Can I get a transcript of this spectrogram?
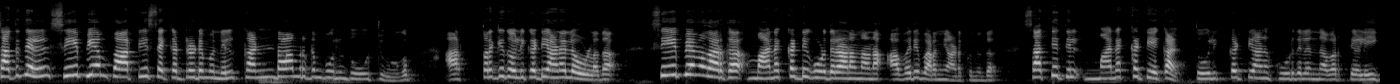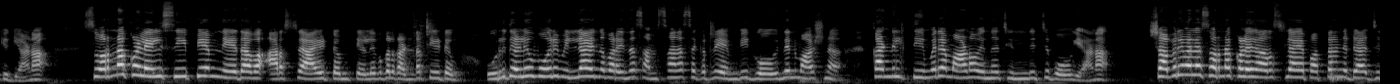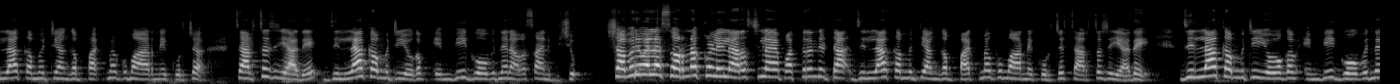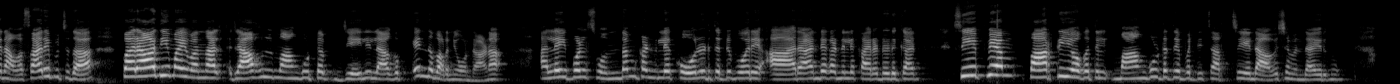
സത്യത്തിൽ C P M party സെക്രട്ടറിയുടെ മുന്നിൽ കണ്ടാമൃഗം പോലും തോറ്റുപോകും. അത്രയ്ക്ക് തൊലിക്കട്ടിയാണല്ലോ ഉള്ളത്. സി പി എമ്മുകാർക്ക് മനക്കട്ടി കൂടുതലാണെന്നാണ് അവർ പറഞ്ഞു നടക്കുന്നത്. സത്യത്തിൽ മനക്കട്ടിയേക്കാൾ തൊലിക്കട്ടിയാണ് കൂടുതലെന്ന് അവർ തെളിയിക്കുകയാണ്. സ്വർണക്കൊള്ളയിൽ സി പി എം നേതാവ് അറസ്റ്റിലായിട്ടും തെളിവുകൾ കണ്ടെത്തിയിട്ടും ഒരു തെളിവ് പോലും ഇല്ല എന്ന് പറയുന്ന സംസ്ഥാന സെക്രട്ടറി എം വി ഗോവിന്ദൻ മാഷിന് കണ്ണിൽ തിമരമാണോ എന്ന് ചിന്തിച്ചു പോവുകയാണ്. ശബരിമല സ്വർണക്കൊള്ളയിൽ അറസ്റ്റിലായ പത്തനംതിട്ട ജില്ലാ കമ്മിറ്റി അംഗം പത്മകുമാറിനെ കുറിച്ച് ചർച്ച ചെയ്യാതെ ജില്ലാ കമ്മിറ്റി യോഗം എം വി ഗോവിന്ദൻ അവസാനിപ്പിച്ചു. ശബരിമല സ്വർണക്കൊള്ളയിൽ അറസ്റ്റിലായ പത്തനംതിട്ട ജില്ലാ കമ്മിറ്റി അംഗം പത്മകുമാറിനെ കുറിച്ച് ചർച്ച ചെയ്യാതെ ജില്ലാ കമ്മിറ്റി യോഗം എം വി ഗോവിന്ദൻ അവസാനിപ്പിച്ചത് പരാതിയുമായി വന്നാൽ രാഹുൽ മാങ്കൂട്ടം ജയിലിലാകും എന്ന് പറഞ്ഞുകൊണ്ടാണ്. അല്ല ഇപ്പോൾ സ്വന്തം കണ്ണിലെ കോലെടുത്തിട്ട് പോരെ ആരാന്റെ കണ്ണിലെ കരടെടുക്കാൻ സി പി എം പാർട്ടി യോഗത്തിൽ മാങ്കൂട്ടത്തെ പറ്റി ചർച്ച ചെയ്യേണ്ട ആവശ്യം എന്തായിരുന്നു?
